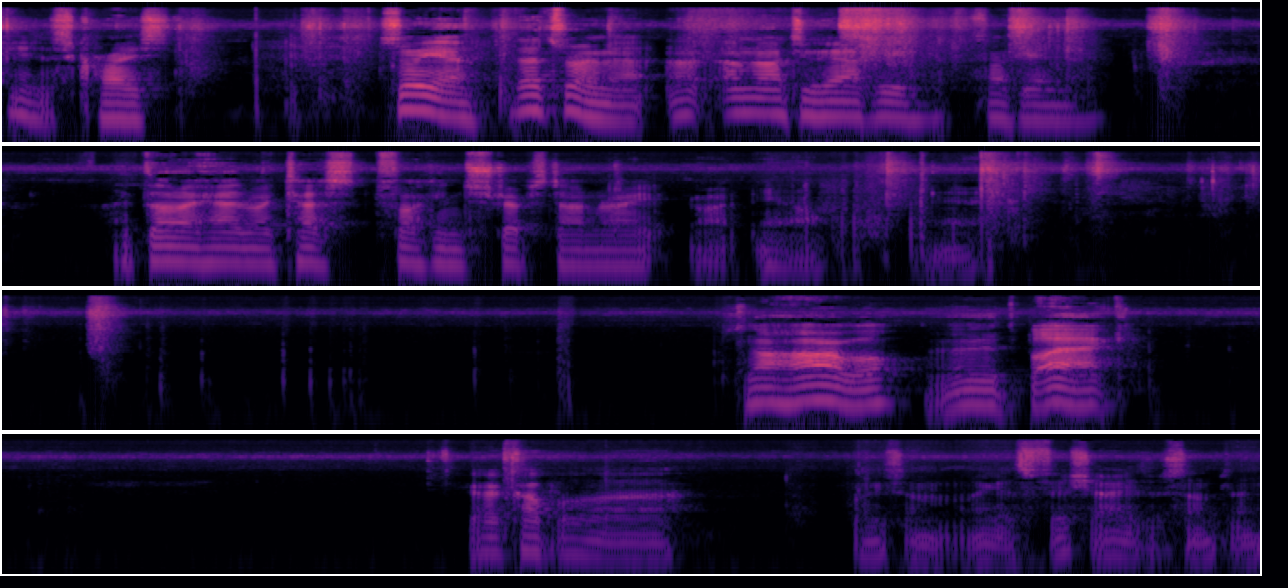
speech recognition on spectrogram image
Jesus Christ. So yeah, that's where I'm at. I, I'm not too happy. Fucking. I thought I had my test fucking strips done right, but you know, yeah. It's not horrible, and it's black. Got a couple, uh, like some, I guess, fish eyes or something.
